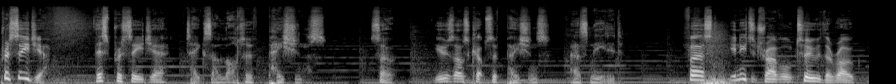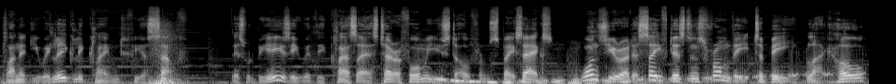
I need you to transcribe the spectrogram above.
Procedure. This procedure takes a lot of patience. So, use those cups of patience as needed. First, you need to travel to the rogue planet you illegally claimed for yourself. This would be easy with the Class S terraformer you stole from SpaceX. Once you're at a safe distance from the to-be black hole,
